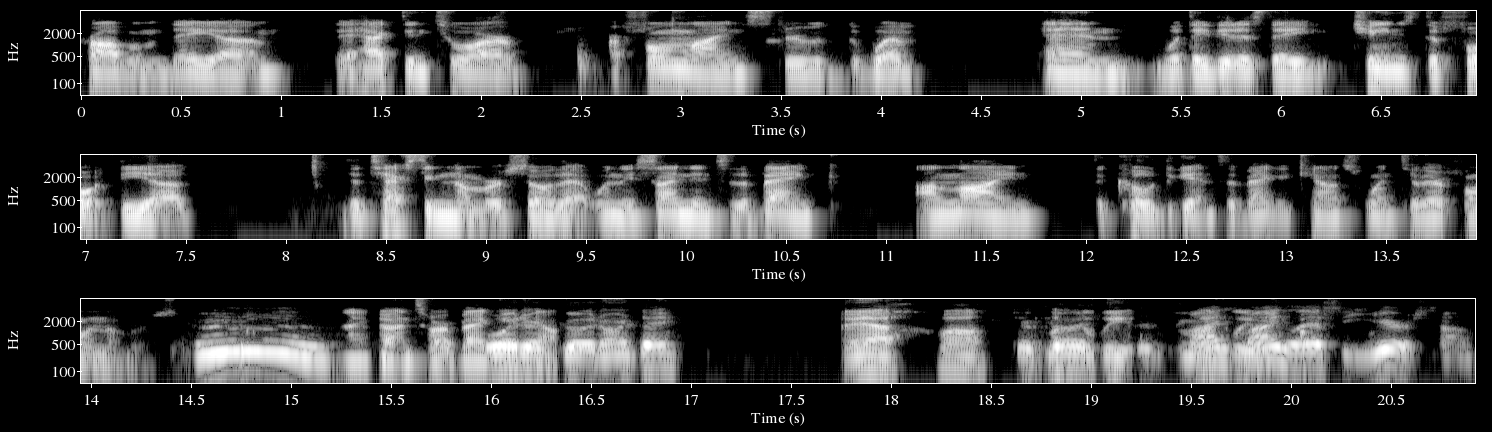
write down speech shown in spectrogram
problem. They um, they hacked into our our phone lines through the web, and what they did is they changed the for, the uh, the texting number so that when they signed into the bank online, the code to get into the bank accounts went to their phone numbers and then got into our bank Boy, they're good, aren't they? Yeah, well, They're good. luckily, Mine, luckily, mine lasted years, Tom.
